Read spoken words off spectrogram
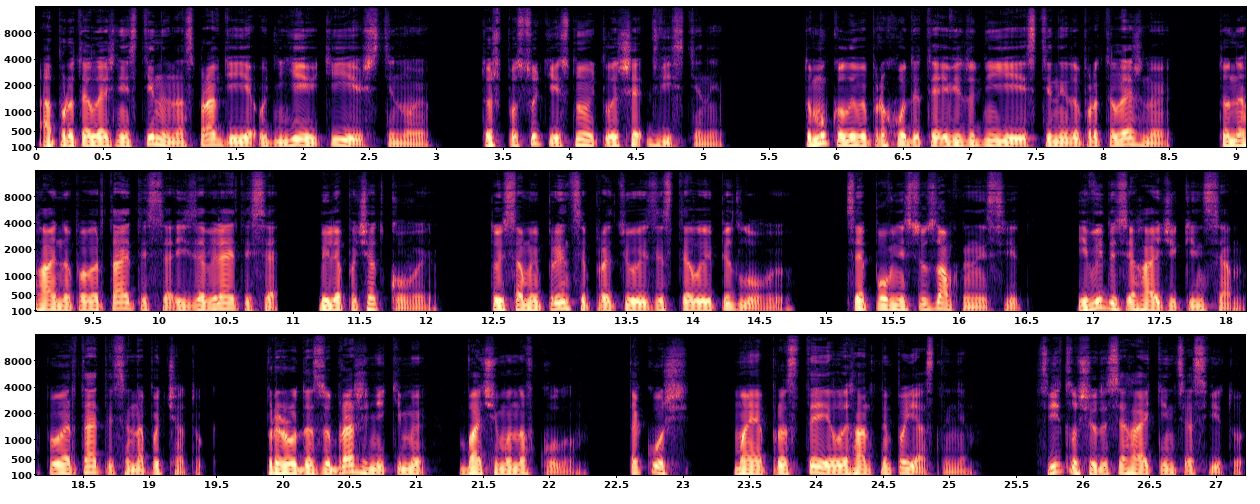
а протилежні стіни насправді є однією тією ж стіною, тож по суті існують лише дві стіни. Тому, коли ви проходите від однієї стіни до протилежної, то негайно повертайтеся і з'являйтеся біля початкової. Той самий принцип працює зі стелею підлогою. Це повністю замкнений світ, і ви, досягаючи кінця, повертайтеся на початок. Природа зображень, які ми бачимо навколо, також має просте і елегантне пояснення. Світло, що досягає кінця світу,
